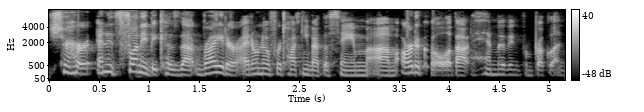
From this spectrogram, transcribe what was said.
Sure. And it's funny because that writer, I don't know if we're talking about the same um, article about him moving from Brooklyn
